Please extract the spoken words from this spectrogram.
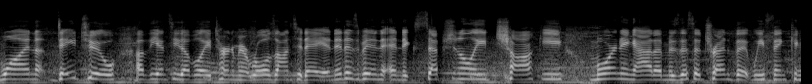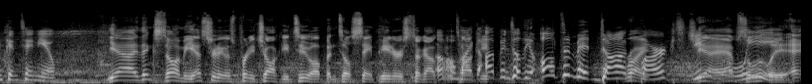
one, day two of the NCAA tournament rolls on today. And it has been an exceptionally chalky morning, Adam. Is this a trend that we think can continue? Yeah, I think so. I mean, yesterday was pretty chalky too, up until St. Peter's took out Oh my god! Up until the ultimate dog Right. barked. Jeez yeah, absolutely. And,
